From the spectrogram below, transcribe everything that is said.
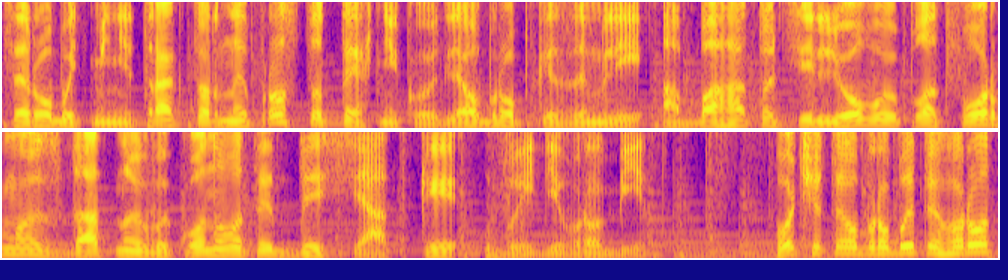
Це робить міні-трактор не просто технікою для обробки землі, а багатоцільовою платформою, здатною виконувати десятки видів робіт. Хочете обробити город?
